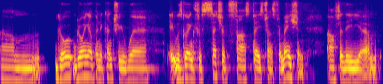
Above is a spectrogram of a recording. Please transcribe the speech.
um, grow, growing up in a country where it was going through such a fast-paced transformation after the um,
